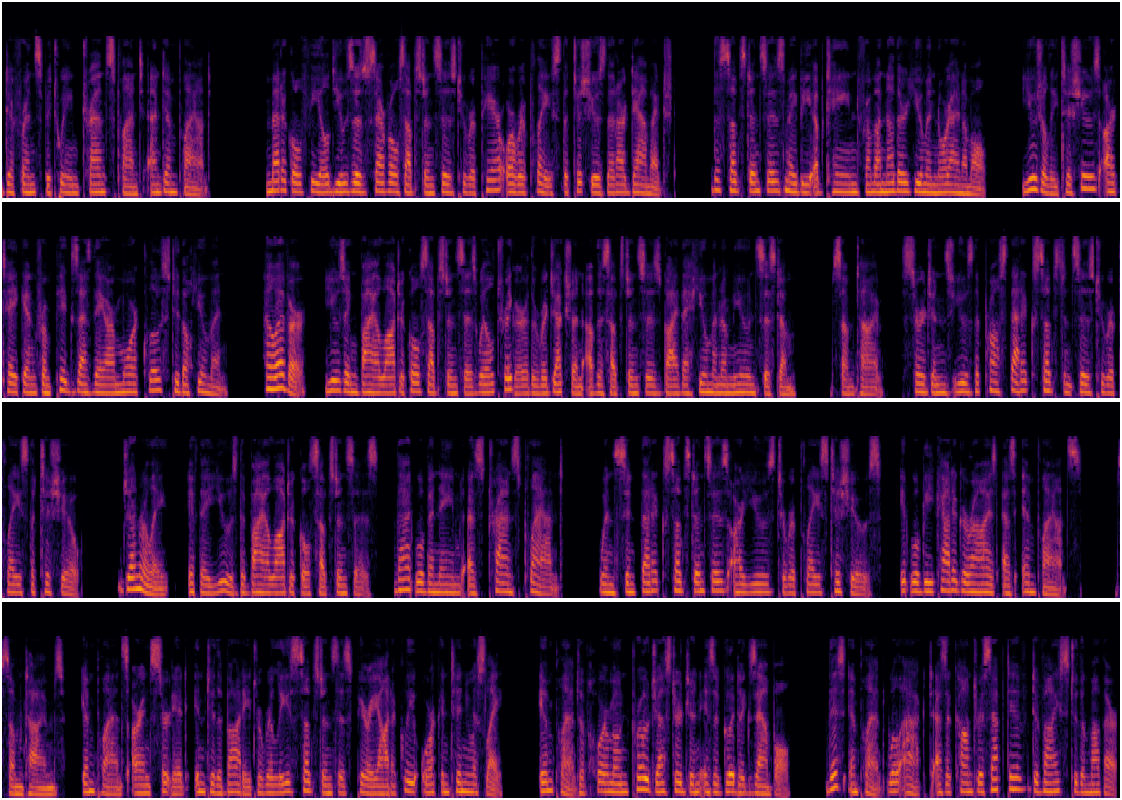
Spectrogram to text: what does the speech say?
Difference between transplant and implant. Medical field uses several substances to repair or replace the tissues that are damaged. The substances may be obtained from another human or animal. Usually tissues are taken from pigs as they are more close to the human. However, using biological substances will trigger the rejection of the substances by the human immune system. Sometime, surgeons use the prosthetic substances to replace the tissue. Generally, if they use the biological substances, that will be named as transplant. When synthetic substances are used to replace tissues, it will be categorized as implants. Sometimes, implants are inserted into the body to release substances periodically or continuously. Implant of hormone progesterone is a good example. This implant will act as a contraceptive device to the mother.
